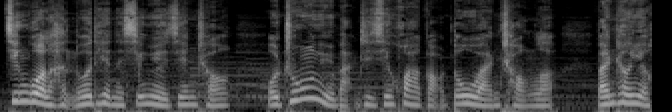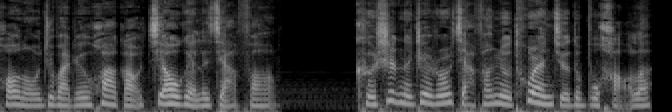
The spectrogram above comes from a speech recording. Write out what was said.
经过了很多天的星月兼程，我终于把这些画稿都完成了。完成以后呢，我就把这个画稿交给了甲方。可是呢，这时候甲方就突然觉得不好了。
